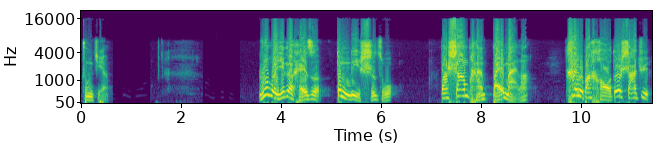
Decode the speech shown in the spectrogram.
终结。如果一个孩子动力十足，把沙盘摆满了，他又把好多沙具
